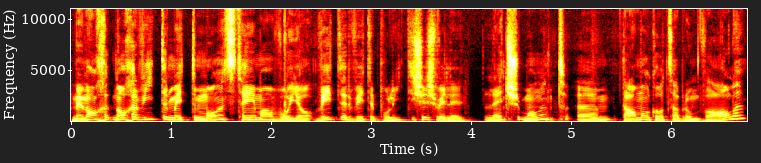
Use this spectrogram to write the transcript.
Wir machen nachher weiter mit dem Monatsthema, wo ja wieder, wieder politisch ist, weil letzten Monat, ähm, damals geht es aber um Wahlen,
